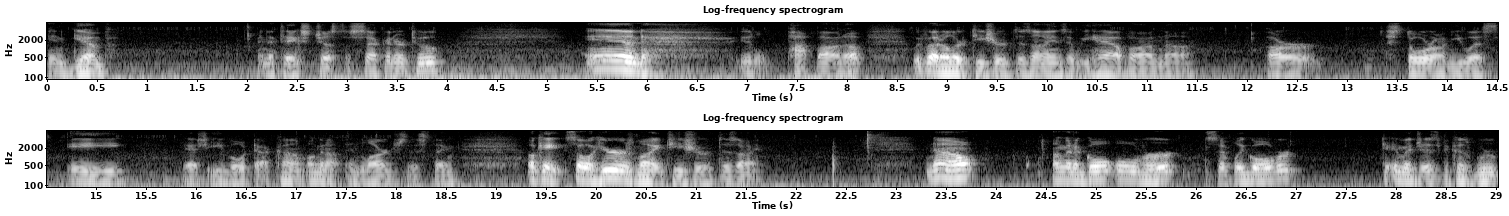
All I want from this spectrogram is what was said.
in GIMP. And it takes just a second or two. And it'll pop on up. We've got other t-shirt designs that we have on uh, our store on USA-evote.com. I'm going to enlarge this thing. Okay, so here's my t-shirt design. Now, I'm going to go over, simply go over to images because we're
